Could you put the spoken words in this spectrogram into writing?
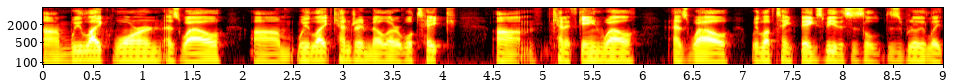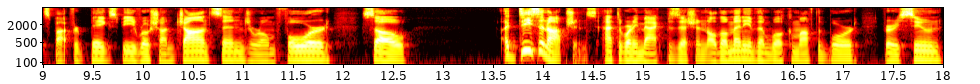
Um, we like Warren as well. Um, we like Kendre Miller. We'll take um, Kenneth Gainwell as well. We love Tank Bigsby. This is a this is a really late spot for Bigsby, Roschon Johnson, Jerome Ford. So a decent options at the running back position, although many of them will come off the board very soon.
